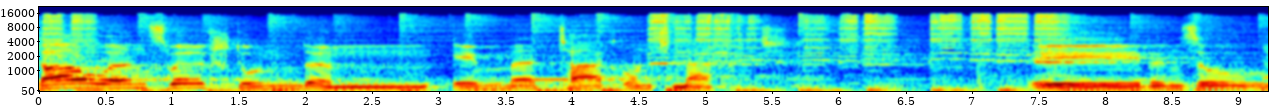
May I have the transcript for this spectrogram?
dauern zwölf Stunden, immer Tag und Nacht. Ebenso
